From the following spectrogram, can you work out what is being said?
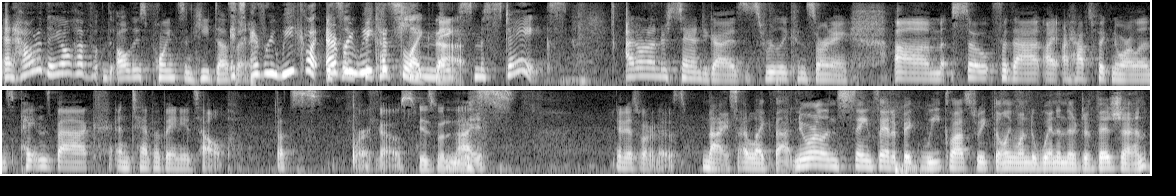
And how do they all have all these points and he doesn't? It's every week like every like week because it's he like that. makes mistakes. I don't understand, you guys. It's really concerning. Um, so for that, I, I have to pick New Orleans. Payton's back, and Tampa Bay needs help. That's where it goes. Is what it is. Nice. It is what it is. Nice. I like that. New Orleans Saints, they had a big week last week, the only one to win in their division.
